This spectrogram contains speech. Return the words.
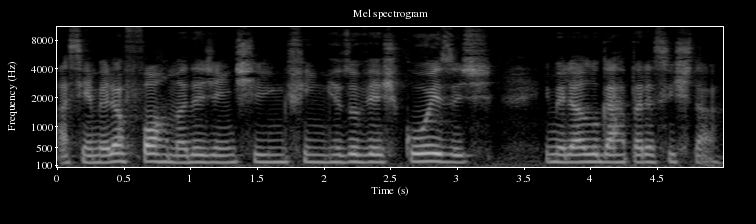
Assim, a melhor forma da gente, enfim, resolver as coisas melhor lugar para se estar.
